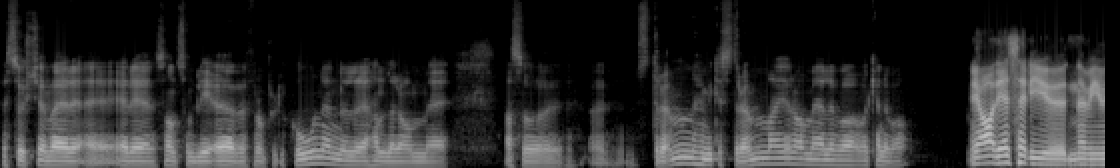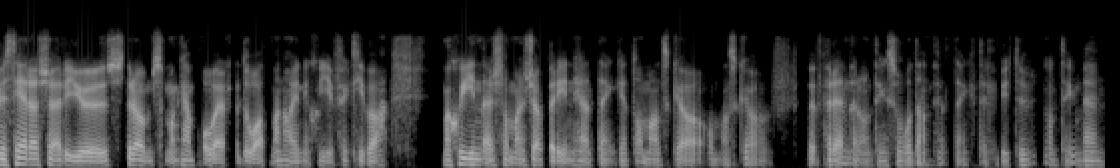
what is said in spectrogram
resurser? Vad är, det, eh, är det sånt som blir över från produktionen eller handlar det om eh, alltså, eh, ström, hur mycket ström man gör av med eller vad, vad kan det vara? Ja, dels är det ju när vi investerar så är det ju ström som man kan påverka då att man har energieffektiva maskiner som man köper in helt enkelt om man ska, om man ska förändra någonting sådant helt enkelt eller byta ut någonting. Men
